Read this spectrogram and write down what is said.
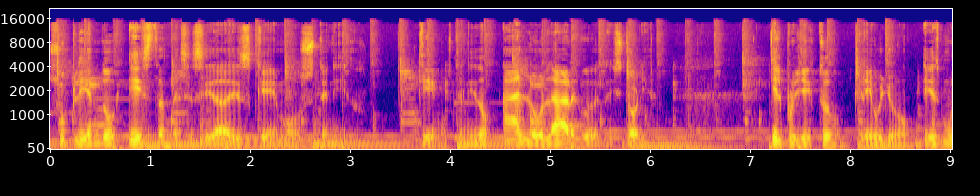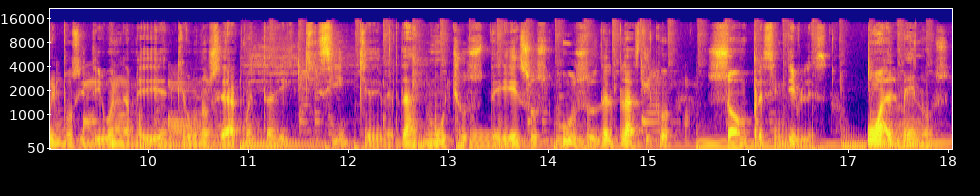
supliendo estas necesidades que hemos tenido, que hemos tenido a lo largo de la historia. El proyecto, creo yo, es muy positivo en la medida en que uno se da cuenta de que sí, que de verdad muchos de esos usos del plástico son prescindibles, o al menos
